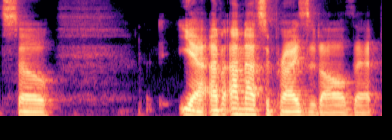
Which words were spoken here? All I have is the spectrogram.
so, yeah, I'm, I'm not surprised at all that,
